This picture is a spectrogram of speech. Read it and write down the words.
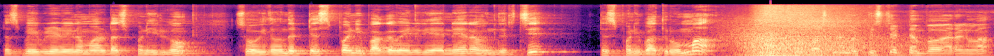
ப்ளஸ் பேபியோடய நம்ம அட்டாச் பண்ணியிருக்கோம். ஸோ இதை வந்து டெஸ்ட் பண்ணி பார்க்க வேண்டிய நேரம் வந்துருச்சு. டெஸ்ட் பண்ணி பார்த்துருவோமா? ஃபஸ்ட் நம்ம ட்விஸ்டட் டெம்போ இறங்கலாம்.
